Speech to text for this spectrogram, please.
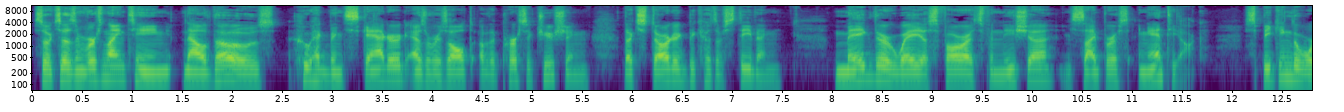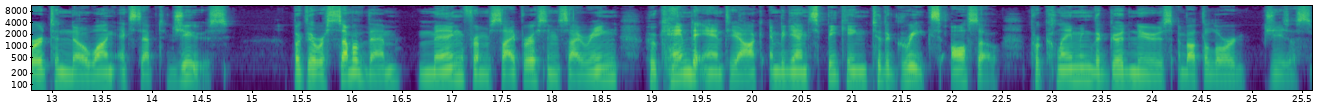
So it says in verse 19, Now those who had been scattered as a result of the persecution that started because of Stephen made their way as far as Phoenicia and Cyprus and Antioch, speaking the word to no one except Jews. But there were some of them, men from Cyprus and Cyrene, who came to Antioch and began speaking to the Greeks also, proclaiming the good news about the Lord Jesus.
